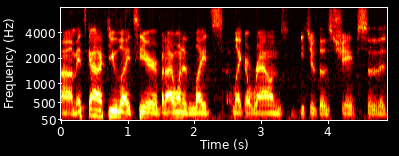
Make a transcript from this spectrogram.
Um, it's got a few lights here, but I wanted lights like around each of those shapes so that,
